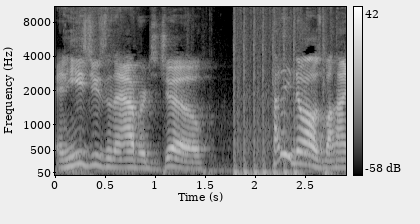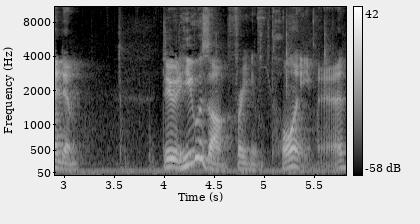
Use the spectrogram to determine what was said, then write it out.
And he's using the average Joe. How did he know I was behind him? Dude, he was on freaking point, man.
